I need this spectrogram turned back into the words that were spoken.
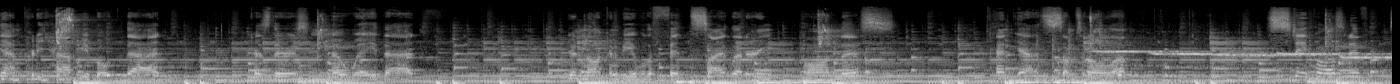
yeah, I'm pretty happy about that. Because there is no way that you're not gonna be able to fit side lettering on this. And yeah, it sums it all up stay positive,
